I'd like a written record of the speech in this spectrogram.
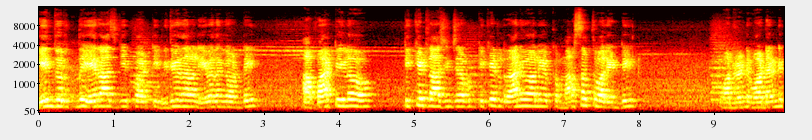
ఏం జరుగుతుందో ఏ రాజకీయ పార్టీ విధి విధానాలు ఏ విధంగా ఉంటాయి ఆ పార్టీలో టికెట్లు ఆశించినప్పుడు టికెట్లు రాని వాళ్ళ యొక్క మనస్తత్వాలు ఏంటి వాటి వాటన్ని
